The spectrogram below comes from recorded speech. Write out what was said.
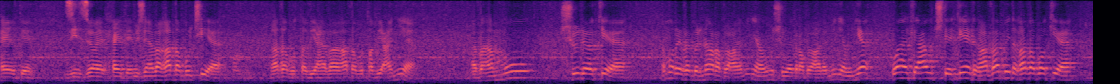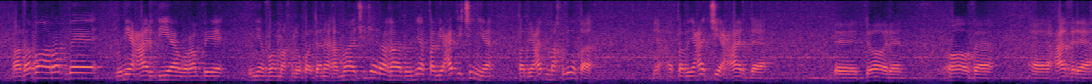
حيلتن زلزال حيلتن بجنه ما غضب الشيء غضب الطبيعة غضب الطبيعة نية هذا همو شو لكيه همو ريفا برنا رب يا همو شوات رب يا ونيا وهكا عود شتتين غضب بيد غضب غضب رب ونيا عردية ورب ونيا فا مخلوقاتنا هما. شو جرى غاد؟ ونيا طبيعتي چنيا طبيعت مخلوقة. طبيعت شي عردة دارن آفا عذرة.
